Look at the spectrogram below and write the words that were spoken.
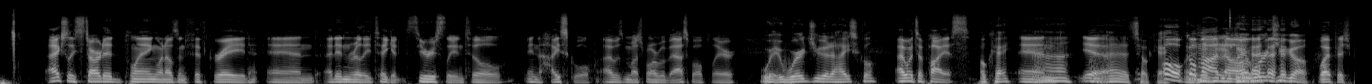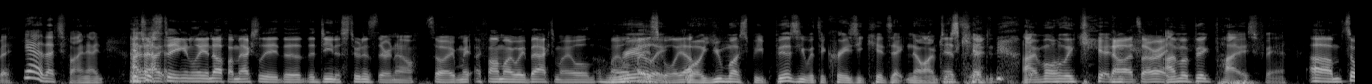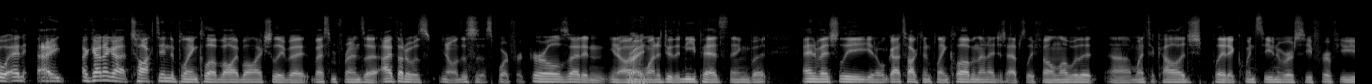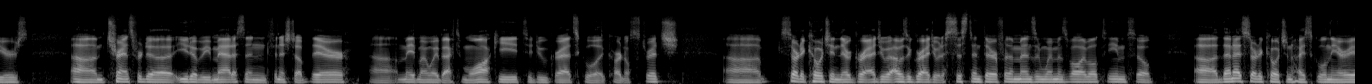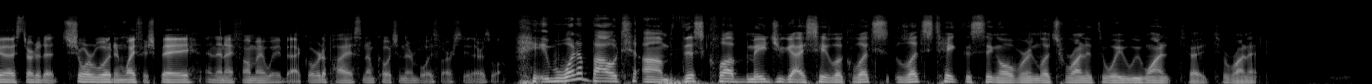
I actually started playing when I was in fifth grade, and I didn't really take it seriously until in high school. I was much more of a basketball player. Where, where'd you go to high school? I went to Pius. Okay. And, Uh, yeah. uh, that's okay. Oh, come on, no. Where, would you go? Whitefish Bay. Yeah, that's fine. I, I- I- Interestingly enough, I'm actually the, the dean of students there now. So I, ma- I found my way back to my old my old high school. Yeah. Well, you must be busy with the crazy kids. That no, I'm just That's- kidding. I'm only kidding. No, it's all right. I'm a big Pius fan. Um, so and I, I kind of got talked into playing club volleyball actually by, by some friends. I, I thought it was you know this is a sport for girls. I didn't you know I Right. didn't want to do the knee pads thing, but I eventually you know got talked into playing club, and then I just absolutely fell in love with it. Um, went to college, played at Quincy University for a few years, um, transferred to UW Madison, finished up there, uh, made my way back to Milwaukee to do grad school at Cardinal Stritch. Uh, started coaching their graduate. I was a graduate assistant there for the men's and women's volleyball team. So uh, then I started coaching high school in the area. I started at Shorewood and Whitefish Bay, and then I found my way back over to Pius, and I'm coaching their boys varsity there as well. Hey, What about um, this club made you guys say, "Look, let's let's take this thing over and let's run it the way we want to, to run it"?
